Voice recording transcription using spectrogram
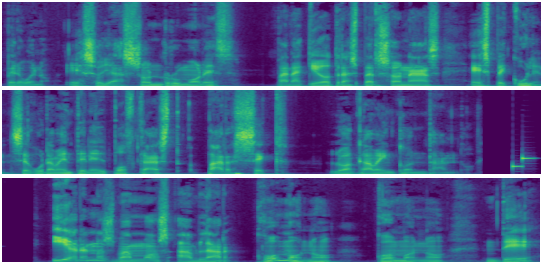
Pero bueno, eso ya son rumores para que otras personas especulen. Seguramente en el podcast Parsec lo acaben contando. Y ahora nos vamos a hablar, cómo no, cómo no, de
